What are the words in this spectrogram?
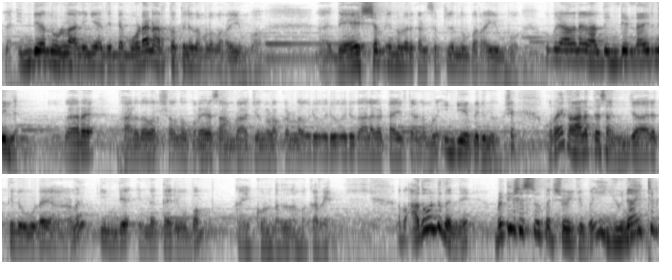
അല്ല ഇന്ത്യ എന്നുള്ള അല്ലെങ്കിൽ അതിന്റെ മോഡേൺ അർത്ഥത്തിൽ നമ്മൾ പറയുമ്പോൾ ദേശം എന്നുള്ളൊരു കൺസെപ്റ്റിലൊന്നും പറയുമ്പോൾ പുരാതന കാലത്ത് ഇന്ത്യ ഉണ്ടായിരുന്നില്ല. വേറെ ഭാരതവർഷം എന്നോ കുറേ സാമ്രാജ്യങ്ങളൊക്കെ ഉള്ള ഒരു ഒരു ഒരു കാലഘട്ടമായിട്ടാണ് നമ്മൾ ഇന്ത്യയെ പെരുന്നത്. പക്ഷേ കുറേ കാലത്തെ സഞ്ചാരത്തിലൂടെയാണ് ഇന്ത്യ ഇന്നത്തെ രൂപം കൈക്കൊണ്ടത് നമുക്കറിയാം. അപ്പോൾ അതുകൊണ്ട് തന്നെ ബ്രിട്ടീഷ് ഹിസ്റ്ററി പരിശോധിക്കുമ്പോൾ ഈ United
